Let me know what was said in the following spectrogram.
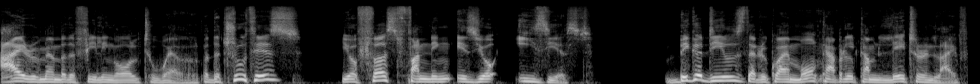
I remember the feeling all too well. But the truth is, your first funding is your easiest. Bigger deals that require more capital come later in life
